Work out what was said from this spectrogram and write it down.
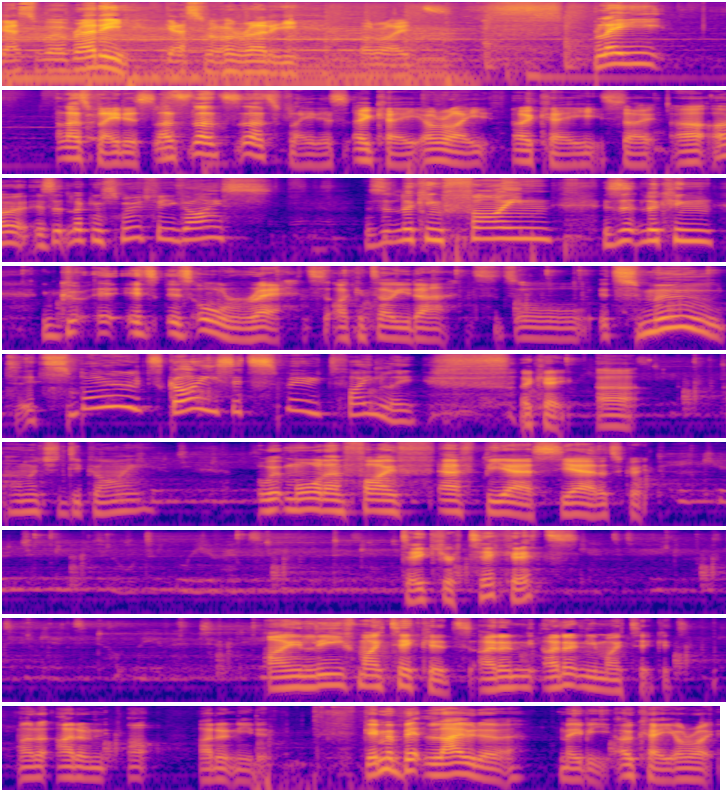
Guess we're ready. Guess we're ready. All right. Play. Let's play this. Let's let's let's play this. Okay. All right. Okay. So, uh, oh, is it looking smooth for you guys? Is it looking fine? Is it looking? It's it's all red. I can tell you that. It's all. It's smooth. It's smooth, guys. It's smooth. Finally. Okay. Uh, how much DPI? With more than five FPS. Yeah, that's great. Take your tickets. I leave my tickets. I don't. I don't need my ticket. I don't. I don't. Oh, I don't need it. Game a bit louder, maybe. Okay. All right.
